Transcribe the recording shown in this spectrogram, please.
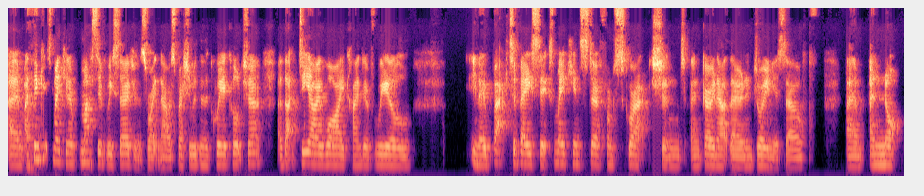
Um, I think it's making a massive resurgence right now, especially within the queer culture of that DIY kind of real, you know, back to basics, making stuff from scratch and and going out there and enjoying yourself, um, and not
